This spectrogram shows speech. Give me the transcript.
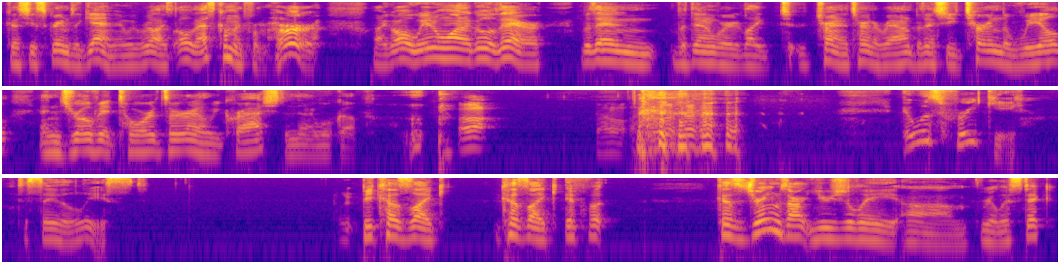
because she screams again and we realize oh that's coming from her like oh we don't want to go there but then but then we're like t- trying to turn around but then she turned the wheel and drove it towards her and we crashed and then i woke up don't, it was freaky to say the least. Because like because like if because dreams aren't usually um realistic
